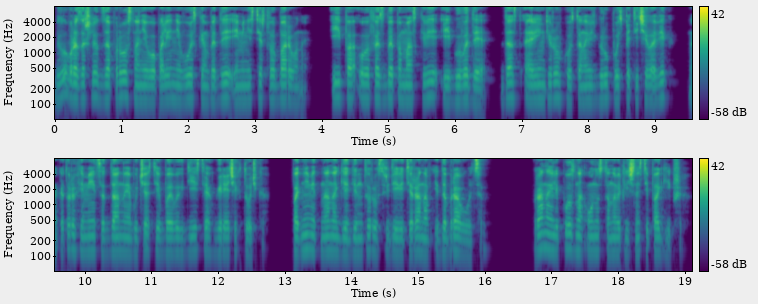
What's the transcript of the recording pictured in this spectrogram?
Белов разошлёт запрос на него по линии войск МВД и Министерства обороны. И по УФСБ по Москве и ГУВД даст ориентировку установить группу из пяти человек, на которых имеются данные об участии в боевых действиях в горячих точках. Поднимет на ноги агентуру среди ветеранов и добровольцев. Рано или поздно он установит личности погибших.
